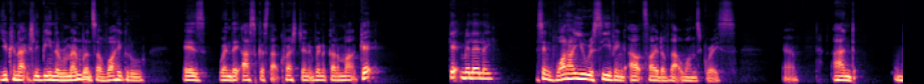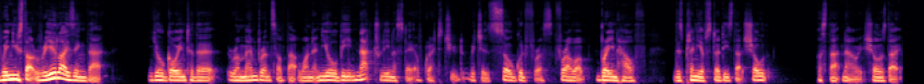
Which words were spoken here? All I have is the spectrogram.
You can actually be in the remembrance of Vaheguru. Is when they ask us that question, Vinakarma, ke, ke milele. They're saying, what are you receiving outside of that one's grace? Yeah. And when you start realizing that, you'll go into the remembrance of that one and you'll be naturally in a state of gratitude, which is so good for us, for our brain health. There's plenty of studies that show us that now. It shows that it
